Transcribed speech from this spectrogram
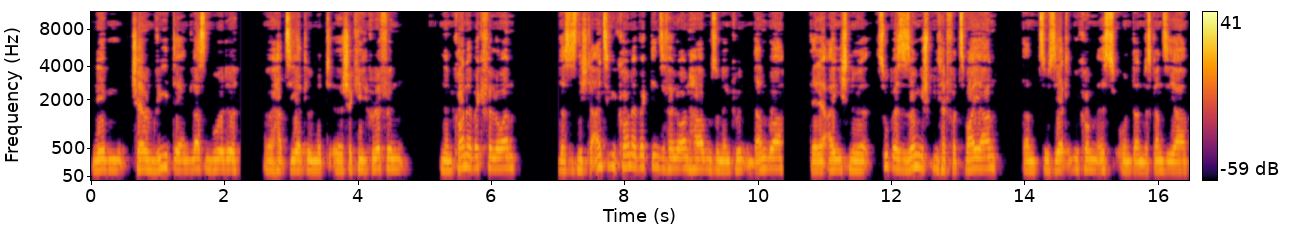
Neben Jaron Reed, der entlassen wurde, äh, hat Seattle mit äh, Shaquille Griffin einen Cornerback verloren. Das ist nicht der einzige Cornerback, den sie verloren haben, sondern Quinton Dunbar, der eigentlich eine super Saison gespielt hat vor zwei Jahren, dann zu Seattle gekommen ist und dann das ganze Jahr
